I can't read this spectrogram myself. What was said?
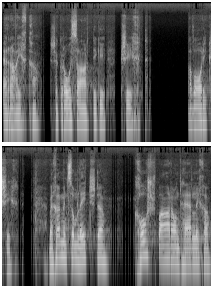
erreicht. Das ist eine grossartige Geschichte. Eine wahre Geschichte. Wir kommen zum letzten, kostbaren und herrlichen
